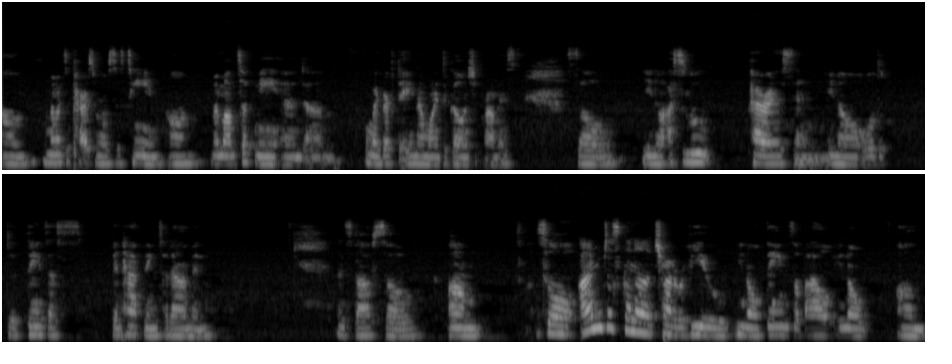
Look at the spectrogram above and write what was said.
um, when I went to Paris when I was 16. Um, my mom took me, and um, for my birthday and I wanted to go and she promised. So, you know, I salute Paris and, you know, all the the things that's been happening to them and and stuff. So, um so I'm just gonna try to review, you know, things about, you know, um,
